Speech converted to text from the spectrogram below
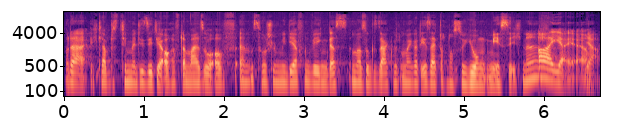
oder ich glaube, das thematisiert ja auch öfter mal so auf ähm, Social Media, von wegen, dass immer so gesagt wird, oh mein Gott, ihr seid doch noch so jung mäßig, ne? Ah, ja, ja. Ja.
